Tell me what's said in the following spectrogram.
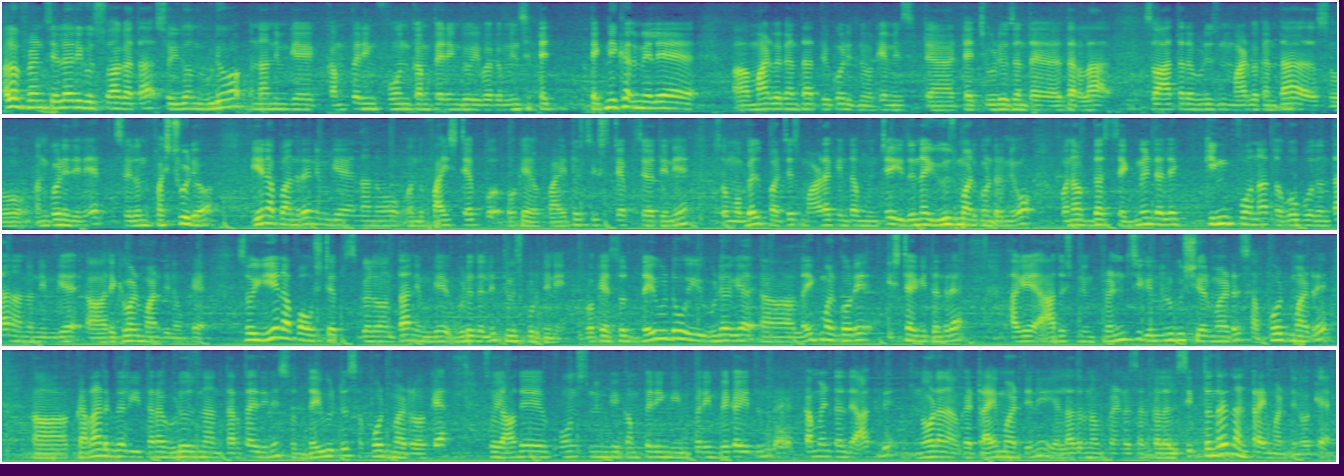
Hello friends ಎಲ್ಲರಿಗೂ ಸ್ವಾಗತ. So ಇದೊಂದು ವಿಡಿಯೋ ನಾನು ನಿಮಗೆ ಕಂಪೇರಿಂಗ್ ಫೋನ್ ಕಂಪೇರಿಂಗು ಇವಾಗ ಮೀನ್ಸ್ ಟೆಕ್ ಟೆಕ್ನಿಕಲ್ ಮೇಲೆ ಮಾಡ್ಬೇಕಂತ ತಿಳ್ಕೊಂಡಿದ್ದೀನಿ ಓಕೆ ಮೀನ್ಸ್ ಟಚ್ ವಿಡಿಯೋಸ್ ಅಂತ ಹೇಳ್ತಾರಲ್ಲ ಸೊ ಆ ಥರ ವಿಡಿಯೋಸ್ ಮಾಡಬೇಕಂತ ಸೊ ಅಂದ್ಕೊಂಡಿದ್ದೀನಿ ಸೊ ಇದೊಂದು ಫಸ್ಟ್ ವಿಡಿಯೋ ಏನಪ್ಪ ಅಂದರೆ ನಿಮಗೆ ನಾನು ಒಂದು five step okay five to six steps ಹೇಳ್ತೀನಿ. ಸೊ ಮೊಬೈಲ್ ಪರ್ಚೇಸ್ ಮಾಡೋಕ್ಕಿಂತ ಮುಂಚೆ ಇದನ್ನು ಯೂಸ್ ಮಾಡಿಕೊಂಡ್ರೆ ನೀವು ಒನ್ ಆಫ್ ದ ಸೆಗ್ಮೆಂಟಲ್ಲೇ ಕಿಂಗ್ ಫೋನ ತೊಗೋಬೋದು ಅಂತ ನಾನು ನಿಮಗೆ ರಿಕಮೆಂಡ್ ಮಾಡ್ತೀನಿ ಓಕೆ ಸೊ ಏನಪ್ಪ ಅವು ಸ್ಟೆಪ್ಸ್ಗಳು ಅಂತ ನಿಮಗೆ ವಿಡಿಯೋದಲ್ಲಿ ತಿಳಿಸ್ಕೊಡ್ತೀನಿ ಓಕೆ ಸೊ ದಯವಿಟ್ಟು ಈ ವಿಡಿಯೋಗೆ ಲೈಕ್ ಮಾಡ್ಕೊರಿ. ಇಷ್ಟ ಆಗಿತ್ತಂದರೆ ಹಾಗೆ ಆದಷ್ಟು ನಿಮ್ಮ ಫ್ರೆಂಡ್ಸಿಗೆ ಎಲ್ರಿಗೂ ಶೇರ್ ಮಾಡಿರಿ ಸಪೋರ್ಟ್ ಮಾಡಿರಿ. ಕರ್ನಾಟಕದಲ್ಲಿ ಈ ಥರ ವಿಡಿಯೋಸ್ ನಾನು ತರ್ತಾ ಇದ್ದೀನಿ ಸೊ ದಯವಿಟ್ಟು ಸಪೋರ್ಟ್ ಮಾಡಿರಿ ಓಕೆ ಸೊ ಯಾವುದೇ ಫೋನ್ಸ್ ನಿಮಗೆ ಕಂಪೇರಿಂಗ್ ಇಂಪೇರಿಂಗ್ ಬೇಕಾಗಿತ್ತು ಅಂದರೆ ಕಮೆಂಟಲ್ಲಿ ಹಾಕ್ರಿ. ನೋಡೋಣ ಓಕೆ ಟ್ರೈ ಮಾಡ್ತೀನಿ. ಎಲ್ಲಾದರೂ ನಮ್ಮ ಫ್ರೆಂಡ್ ಸರ್ಕಲಲ್ಲಿ ಸಿಕ್ತಂದರೆ ನಾನು ಟ್ರೈ ಮಾಡ್ತೀನಿ ಓಕೆ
